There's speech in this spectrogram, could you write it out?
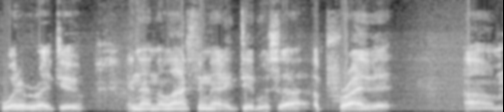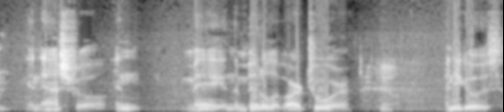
whatever I do. And then the last thing that I did was uh, a private um, in Nashville in May, in the middle of our tour. Yeah. And he goes,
